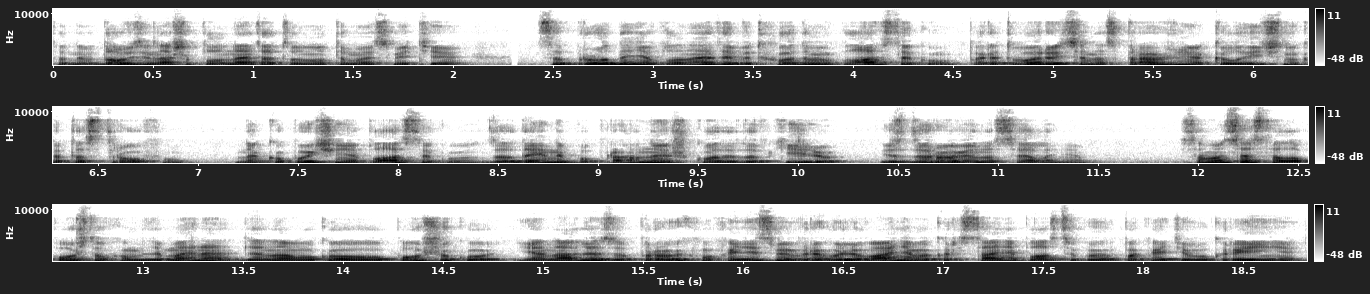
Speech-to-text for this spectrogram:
то невдовзі наша планета тонутиме у смітті. Забруднення планети відходами пластику перетворюється на справжню екологічну катастрофу. Накопичення пластику завдає непоправної шкоди довкіллю і здоров'ю населення. Саме це стало поштовхом для мене для наукового пошуку і аналізу правових механізмів регулювання використання пластикових пакетів в Україні,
